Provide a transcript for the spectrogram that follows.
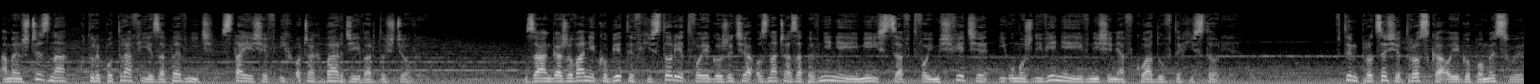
a mężczyzna, który potrafi je zapewnić, staje się w ich oczach bardziej wartościowy. Zaangażowanie kobiety w historię Twojego życia oznacza zapewnienie jej miejsca w Twoim świecie i umożliwienie jej wniesienia wkładu w tę historię. W tym procesie troska o jego pomysły,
